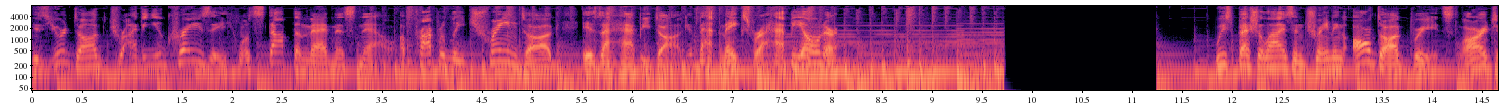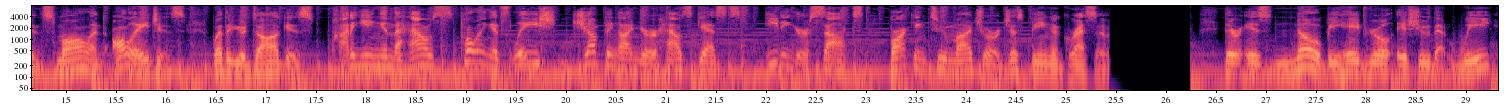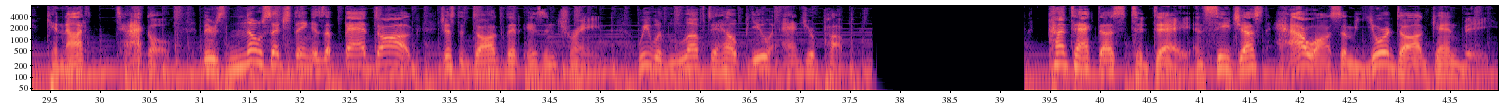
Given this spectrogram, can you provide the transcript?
Is your dog driving you crazy? Well, stop the madness now. A properly trained dog is a happy dog, and that makes for a happy owner. We specialize in training all dog breeds, large and small and all ages. Whether your dog is pottying in the house, pulling its leash, jumping on your house guests, eating your socks, barking too much, or just being aggressive. There is no behavioral issue that we cannot tackle. There's no such thing as a bad dog, just a dog that isn't trained. We would love to help you and your pup. Contact us today and see just how awesome your dog can be.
